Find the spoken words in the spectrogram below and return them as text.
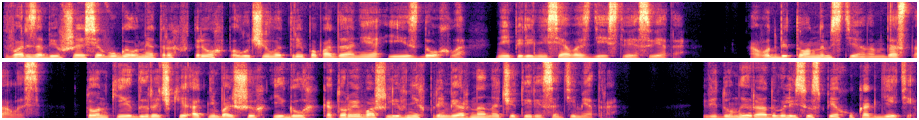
Тварь, забившаяся в угол метрах в трех, получила три попадания и издохла, не перенеся воздействия света. А вот бетонным стенам досталось. Тонкие дырочки от небольших игл, которые вошли в них примерно на 4 сантиметра. Ведуны радовались успеху как дети.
